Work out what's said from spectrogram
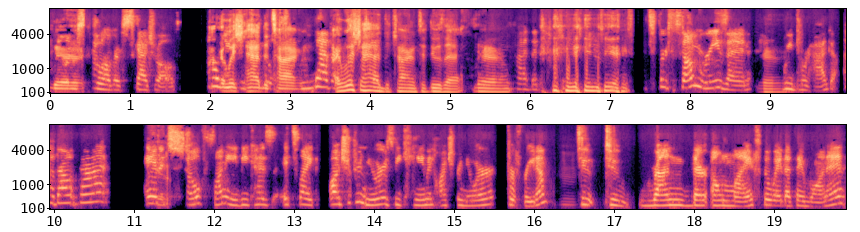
Yeah. yeah. so over scheduled. Oh, I wish I had the time. Never I wish I had the time to do that. Yeah. Had the time. yeah. For some reason, yeah. we brag about that. And it's so funny because it's like entrepreneurs became an entrepreneur for freedom mm-hmm. to to run their own life the way that they wanted,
